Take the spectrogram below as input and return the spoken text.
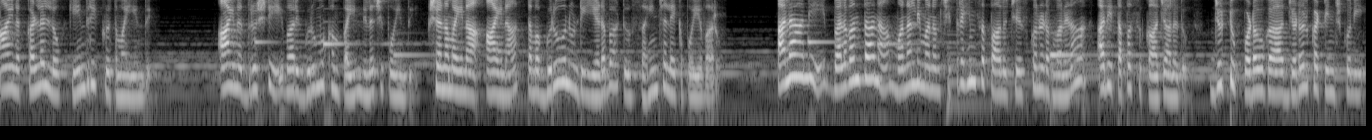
ఆయన కళ్ళల్లో కేంద్రీకృతమయ్యింది. ఆయన దృష్టి వారి గురుముఖంపై నిలచిపోయింది. క్షణమైన ఆయన తమ గురువు నుండి ఎడబాటు సహించలేకపోయేవారు. అలా అని బలవంతాన మనల్ని మనం చిత్రహింస పాలు చేసుకొనడం వలన అది తపస్సు కాజాలదు. జుట్టు పొడవుగా జడలు కట్టించుకొని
